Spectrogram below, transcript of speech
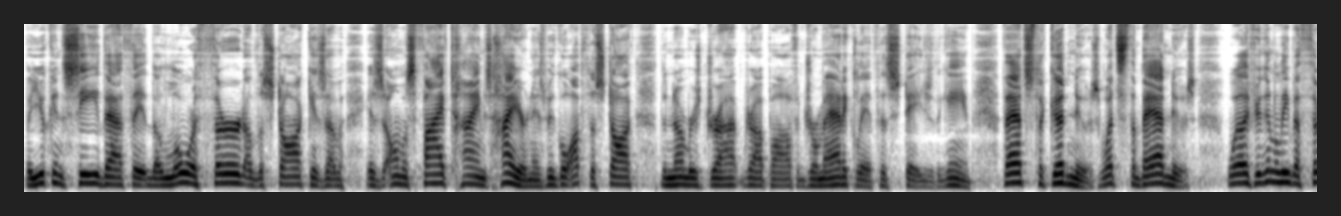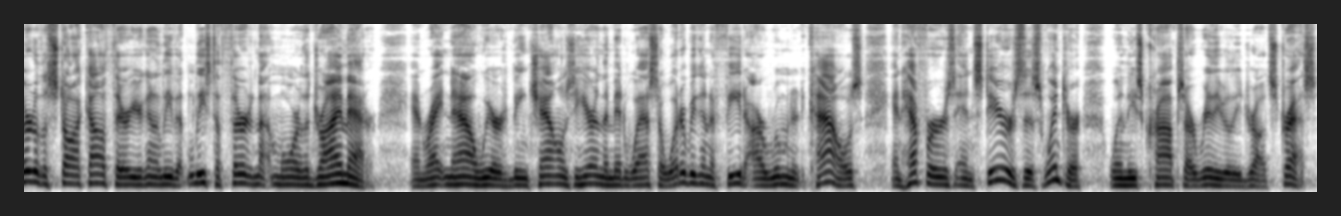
but you can see that the, the lower third of the stalk is, a, is almost five times higher. And as we go up the stalk, the numbers drop, drop off dramatically at this stage of the game. That's the good news. What's the bad news? Well, if you're going to leave a third of the stalk out there, you're going to leave at least a third, if not more, of the dry matter. And right now, we are being challenged here in the Midwest. So, what are we going to feed our ruminant cows and heifers and steers this winter when these crops are really, really drought stressed.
